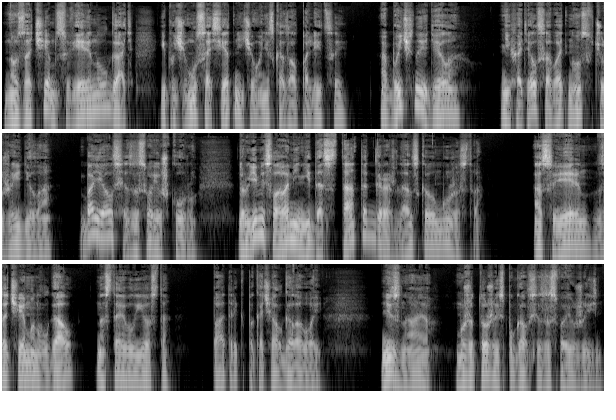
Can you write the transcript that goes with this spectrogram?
Но зачем Сверину лгать, и почему сосед ничего не сказал полиции? Обычное дело. Не хотел совать нос в чужие дела. Боялся за свою шкуру. Другими словами, недостаток гражданского мужества. А Сверин, зачем он лгал? — настаивал Йоста. Патрик покачал головой. Не знаю, может, тоже испугался за свою жизнь.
